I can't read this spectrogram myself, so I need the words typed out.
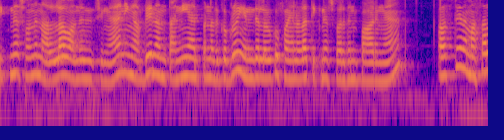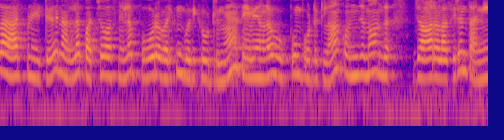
திக்னஸ் வந்து நல்லா வந்துருந்துச்சுங்க நீங்கள் அப்படியே நம்ம தண்ணி ஆட் பண்ணதுக்கப்புறம் எந்த அளவுக்கு ஃபைனலாக திக்னஸ் வருதுன்னு பாருங்கள் ஃபஸ்ட்டு இந்த மசாலா ஆட் பண்ணிவிட்டு நல்லா பச்சை வாசனையெல்லாம் போகிற வரைக்கும் கொதிக்க விட்ருங்க தேவையான அளவு உப்பும் போட்டுக்கலாம். கொஞ்சமாக அந்த ஜார் அலாசிட்டு தண்ணி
